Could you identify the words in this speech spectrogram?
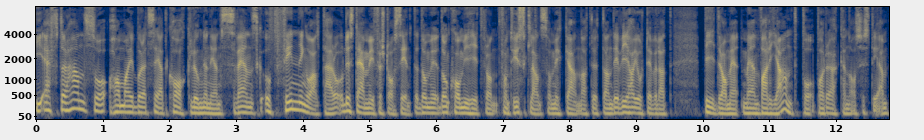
I efterhand så har man ju börjat säga att kakelugnen är en svensk uppfinning och allt det här och det stämmer ju förstås inte. De, de kom ju hit från, från Tyskland som mycket annat utan det vi har gjort är väl att bidra med, med en variant på, på rökkanalsystem.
